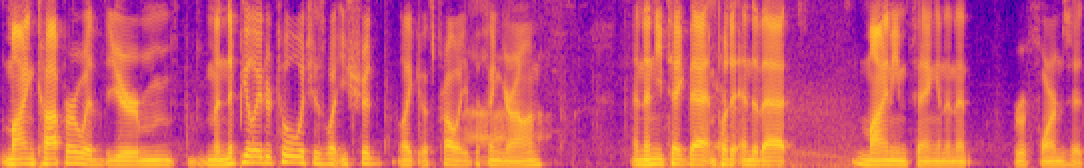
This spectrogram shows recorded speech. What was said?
mine copper with your m- manipulator tool, which is what you should like. That's probably the thing you're on. And then you take that and put it into that mining thing, and then it reforms it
